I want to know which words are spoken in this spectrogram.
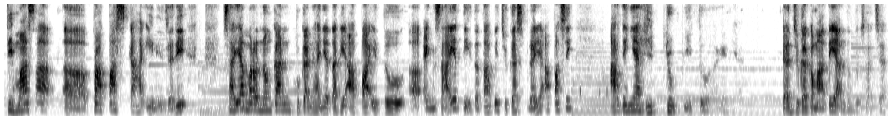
di masa uh, prapaskah ini. Jadi saya merenungkan bukan hanya tadi apa itu uh, anxiety, tetapi juga sebenarnya apa sih artinya hidup itu akhirnya. Dan juga kematian tentu saja.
